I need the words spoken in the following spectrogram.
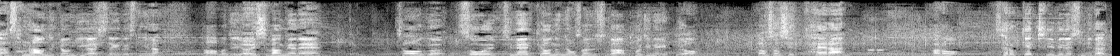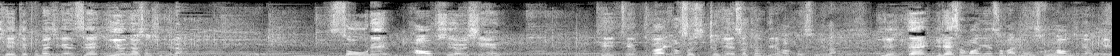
자, 3라운드 경기가 시작이 됐습니다. 아, 먼저 10시 방면에 저그 소울팀의 변은종 선수가 포진해 있고요. 6시 테란 바로 새롭게 투입이 됐습니다. KTF 매직앤스의 이윤열 선수입니다. 소울이 9시 10시 KTF가 6시 쪽에서 경기를 갖고 있습니다. 1대 1의 상황에서 맞는 3라운드 경기.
